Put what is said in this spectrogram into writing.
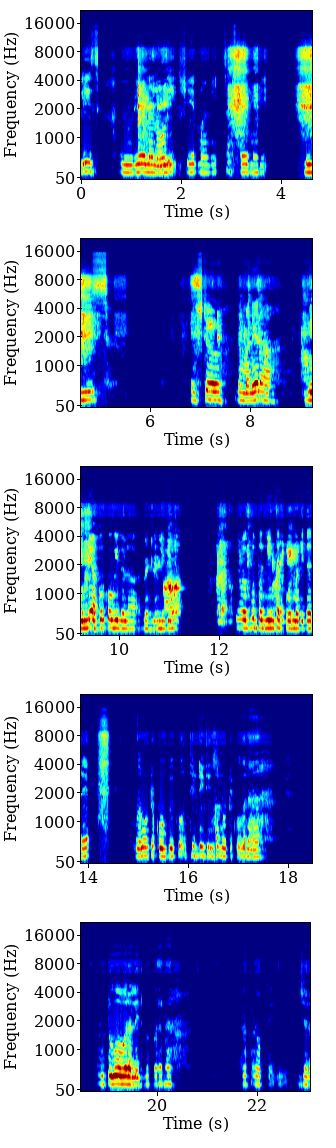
ಪ್ಲೀಸ್ ವಿಡಿಯೋನ ನೋಡಿ ಶೇರ್ ಮಾಡಿ ಸಬ್ಸ್ಕ್ರೈಬ್ ಮಾಡಿ ಪ್ಲೀಸ್ ನೆಕ್ಸ್ಟ್ ನಮ್ಮ ಮನೆಯಲ್ಲ ನಿನ್ನೆ ಹಬ್ಬಕ್ಕೆ ಹೋಗಿದ್ದಲ್ಲ ನಡ್ಲಳ್ಳಿಗೆ ಇವಾಗಲೂ ಬನ್ನಿ ಅಂತ ಫೋನ್ ಮಾಡಿದ್ದಾರೆ. ಊಟಕ್ಕೆ ಹೋಗಬೇಕು, ತಿಂಡಿ ತಿನ್ಕೊಂಡು ಊಟಕ್ಕೆ ಹೋಗೋಣ. ಒಂದು ಟೂ ಅವರಲ್ಲಿ ಇದ್ಬಿಟ್ಟು ಬರೋಣ. ಅನ್ಕೊಂಡು ಹೋಗ್ತಾಯಿದ್ವಿ ಜ್ವರ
